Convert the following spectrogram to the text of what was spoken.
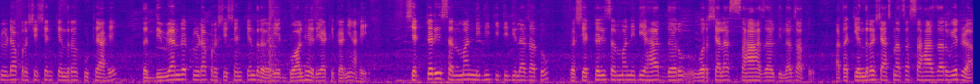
क्रीडा प्रशिक्षण केंद्र कुठे आहे? तर दिव्यांग क्रीडा प्रशिक्षण केंद्र हे ग्वाल्हेर या ठिकाणी आहे. शेतकरी सन्मान निधी किती दिला जातो? तर शेतकरी सन्मान निधी हा दर वर्षाला सहा हजार दिला जातो. आता केंद्र शासनाचा सहा हजार वेगळा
